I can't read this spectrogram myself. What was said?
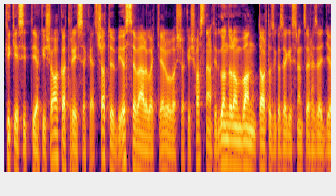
Kikészíti a kis alkatrészeket, stb. összeválogatja, elolvassa a kis használatit. Gondolom van, tartozik az egész rendszerhez egy,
